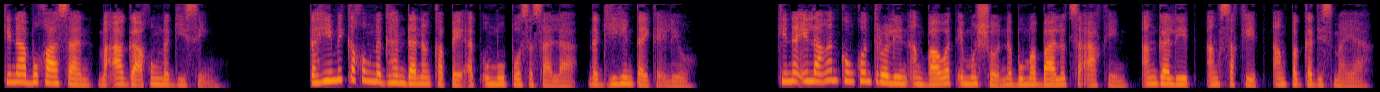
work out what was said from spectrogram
Kinabukasan, maaga akong nagising. Tahimik akong naghanda ng kape at umupo sa sala, naghihintay kay Leo. Kinailangan kong kontrolin ang bawat emosyon na bumabalot sa akin, ang galit, ang sakit, ang pagkadismaya.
